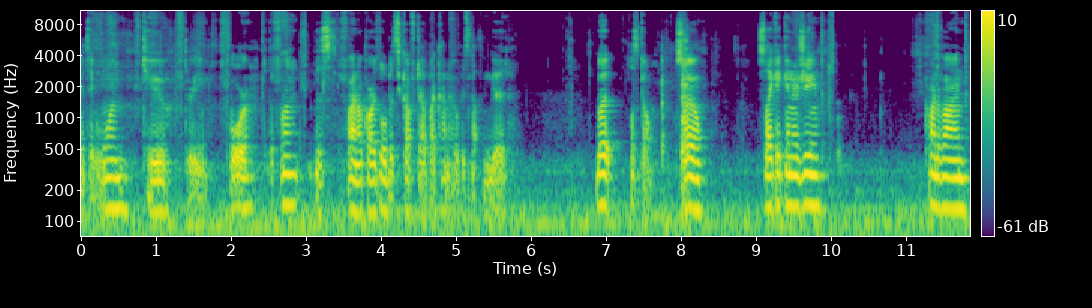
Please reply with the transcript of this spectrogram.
I'm gonna take one, two, three, four to the front. This final card's a little bit scuffed up. I kind of hope it's nothing good. But let's go. So, Psychic Energy, Carnivine,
